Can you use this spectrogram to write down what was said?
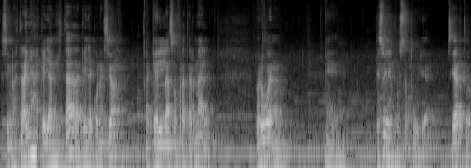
sino extrañas aquella amistad, aquella conexión, aquel lazo fraternal. Pero bueno, eh, eso ya es cosa tuya, ¿cierto?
